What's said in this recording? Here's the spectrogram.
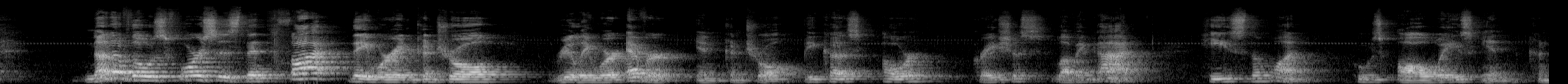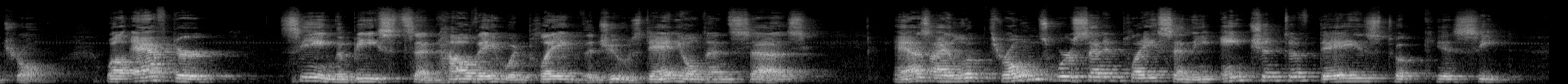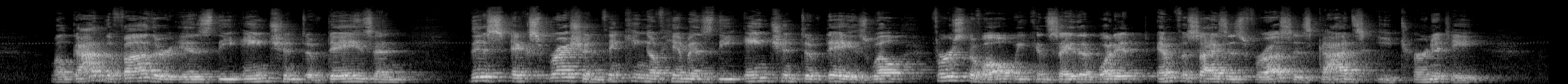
None of those forces that thought they were in control really were ever in control because our gracious, loving God, He's the one who's always in control. Well, after seeing the beasts and how they would plague the Jews, Daniel then says, As I looked, thrones were set in place, and the Ancient of Days took his seat. Well, God the Father is the Ancient of Days, and this expression, thinking of him as the Ancient of Days, well, first of all, we can say that what it emphasizes for us is God's eternity.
